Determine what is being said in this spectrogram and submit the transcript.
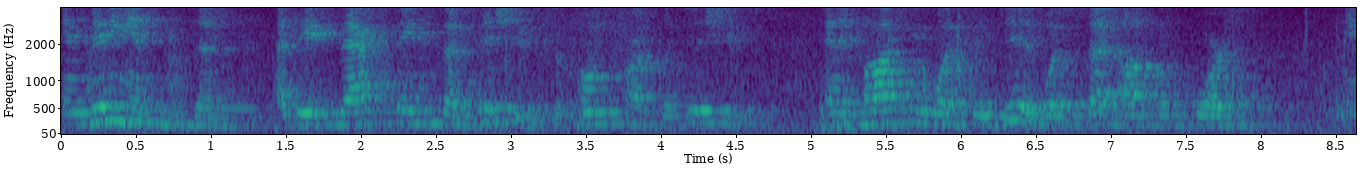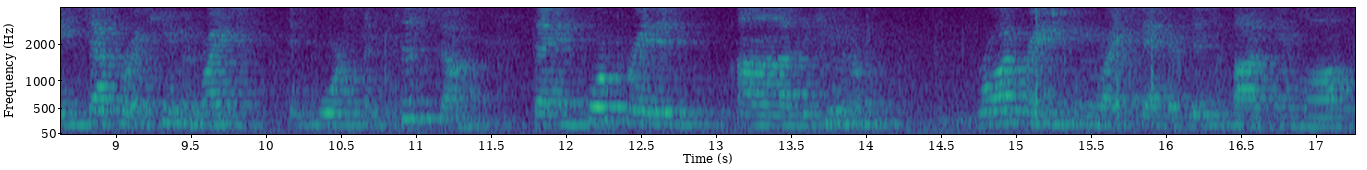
in many instances at the exact same set of issues, the post-conflict issues. And in Bosnia, what they did was set up, of course, a separate human rights enforcement system that incorporated uh, the human broad range of human rights standards into Bosnian law,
